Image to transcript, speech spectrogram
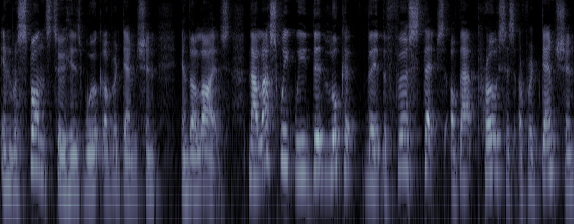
in response to His work of redemption in their lives. Now, last week we did look at the, the first steps of that process of redemption.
